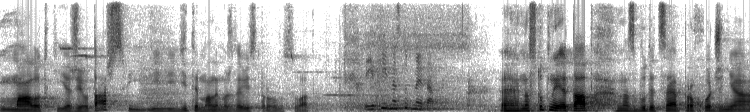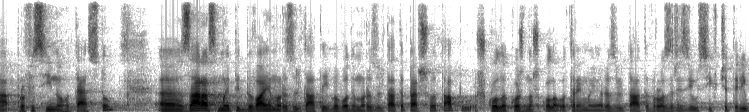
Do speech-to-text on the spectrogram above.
мало такий ажіотаж свій, і діти мали можливість проголосувати. Який наступний етап? Е, Наступний етап у нас буде це проходження професійного тесту. Е, Зараз ми підбиваємо результати і виводимо результати першого етапу. Школа, кожна школа отримує результати в розрізі усіх вчителів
